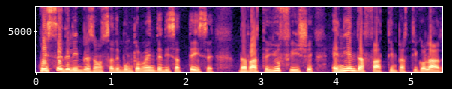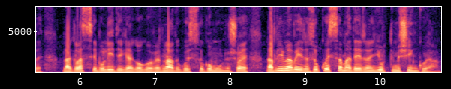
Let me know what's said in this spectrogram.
Queste delibere sono state puntualmente disattese da parte degli uffici e niente affatto, in particolare la classe politica che ha governato questo comune, cioè la primavera su questa materia negli ultimi cinque anni.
